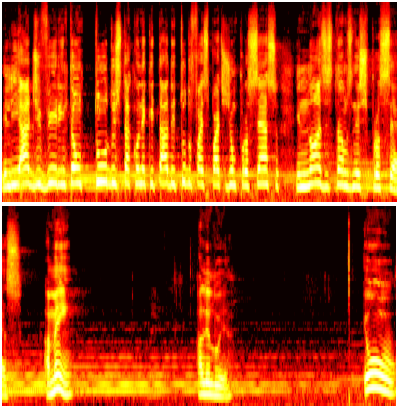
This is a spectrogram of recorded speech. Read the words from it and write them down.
Ele há de vir, então tudo está conectado e tudo faz parte de um processo e nós estamos neste processo. Amém? Aleluia. Eu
